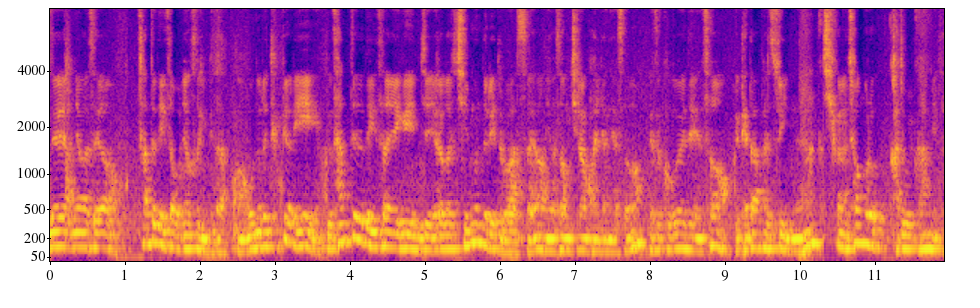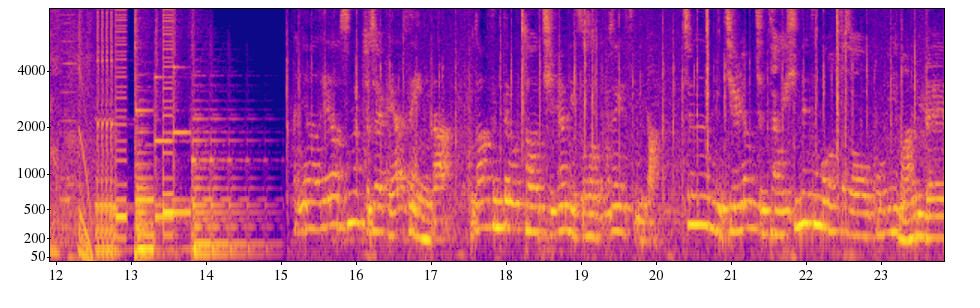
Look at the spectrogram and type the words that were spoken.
네, 안녕하세요. 산뜻 의사 원영석입니다. 어, 오늘은 특별히 그 산뜻 의사에게 이제 여러 가지 질문들이 들어왔어요. 여성 질환 관련해서. 그래서 그거에 대해서 대답할 수 있는 시간을 처음으로 가져볼까 합니다. 안녕하세요. 22살 대학생입니다. 고등학생 때부터 질염이 있어서 고생했습니다. 최근 질염 증상이 심해진 것 같아서 고민이 많은데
